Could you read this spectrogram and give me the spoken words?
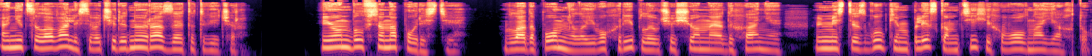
Они целовались в очередной раз за этот вечер. И он был все напористее. Влада помнила его хриплое учащенное дыхание вместе с гулким плеском тихих волн на яхту.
